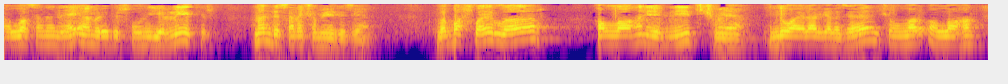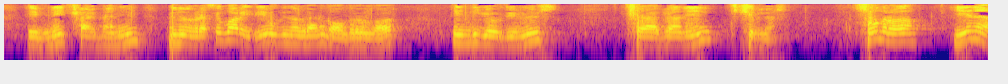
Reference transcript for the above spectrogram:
Allah sənə nəyə əmr edirsə onu yerinə yetir. Mən də sənə kömək edəcəyəm. Və başlayırlar Allahın evini tikməyə. İndi o ayələr gələcək ki, onlar Allahın evini, Kəbənin bünövrəsi var idi, o bünövrəni qaldırırlar. İndi gördüyümüz Kəbəni tikirlər. Sonra yenə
